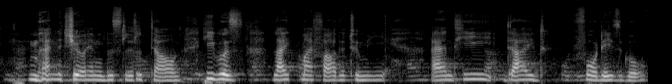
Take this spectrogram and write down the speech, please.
manager in this little town. He was like my father to me and he died four days ago.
